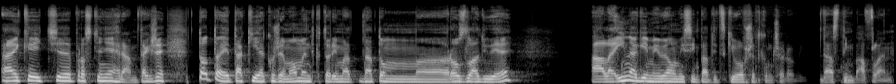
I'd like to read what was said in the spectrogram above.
aj keď e, proste nehrám. Takže toto je taký akože moment, ktorý ma na tom e, rozlaďuje. Ale inak je mi veľmi sympatický vo všetkom, čo robí. Dustin Bufflin.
